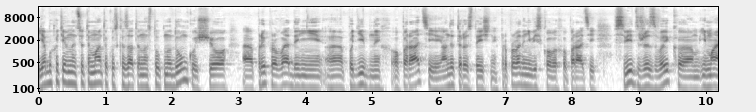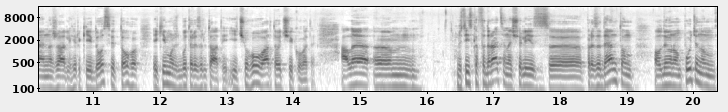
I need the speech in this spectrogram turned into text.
Я би хотів на цю тематику сказати наступну думку: що е, при проведенні е, подібних операцій, антитерористичних, при проведенні військових операцій, світ вже звик е, і має, на жаль, гіркий досвід того, які можуть бути результати і чого варто очікувати. Але ем, Російська Федерація на чолі з е, президентом Володимиром Путіном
